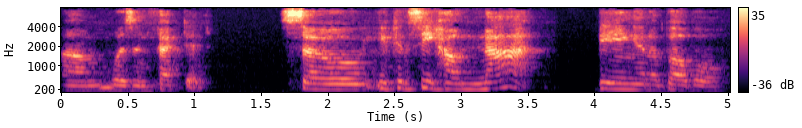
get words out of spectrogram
um, was infected. So you can see how not being in a bubble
